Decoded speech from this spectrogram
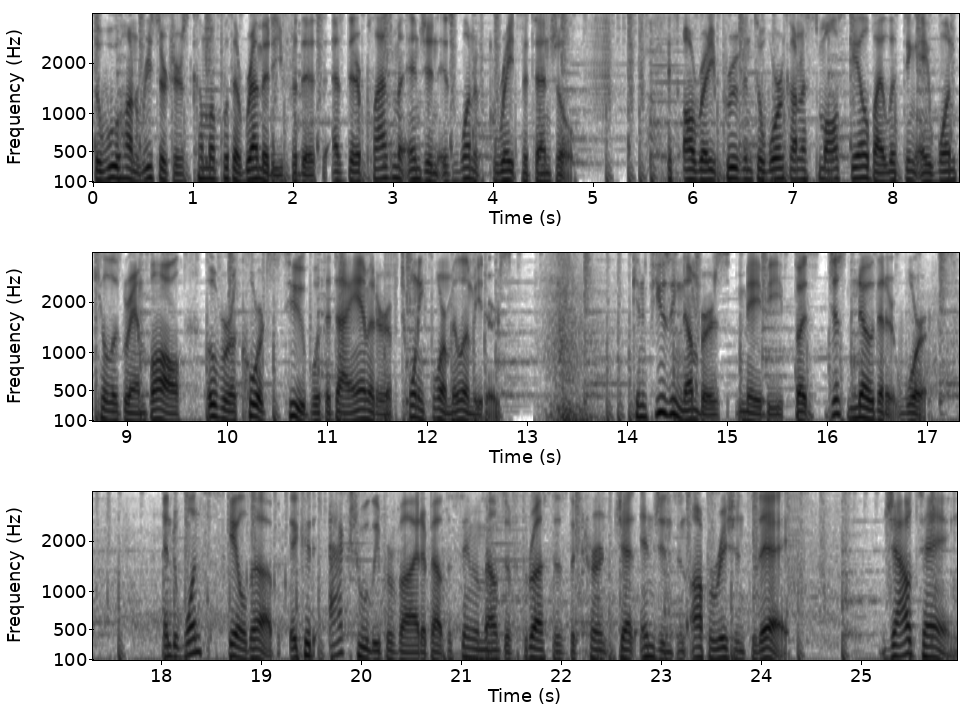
the Wuhan researchers come up with a remedy for this as their plasma engine is one of great potential. It's already proven to work on a small scale by lifting a 1 kilogram ball over a quartz tube with a diameter of 24 millimeters. Confusing numbers, maybe, but just know that it works. And once scaled up, it could actually provide about the same amount of thrust as the current jet engines in operation today. Jau Tang,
